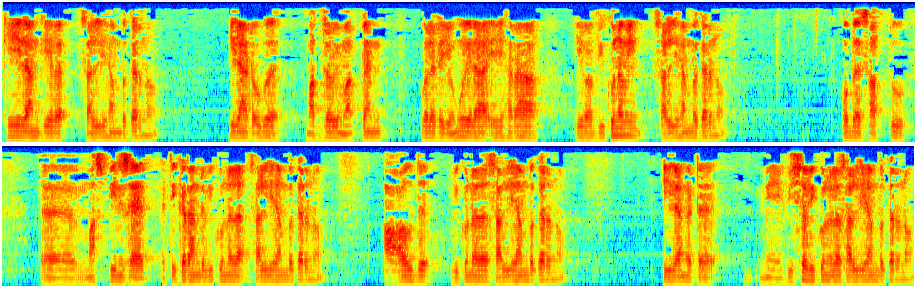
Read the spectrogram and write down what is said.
කේලම් කියලා සල්ලි හම්බ කරනවා. ඊළාට ඔබ මත්ද්‍රව්‍ය මත්පැන් වලට යොමු වෙලා ඒ හරහා ඒවා විකුණමින් සල්ලි හම්බ කරනවා. ඔබ සත්තු මස් පිණිස ඇතිකරන්න විකුණලා සල්ලි හම්බ කරනවා. ආයුධ විකුණලා සල්ලි හම්බ කරනවා. ඊළඟට මේ විෂ විකුණලා සල්ලි හම්බ කරනවා.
